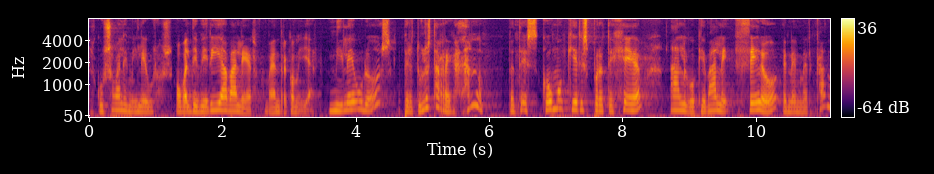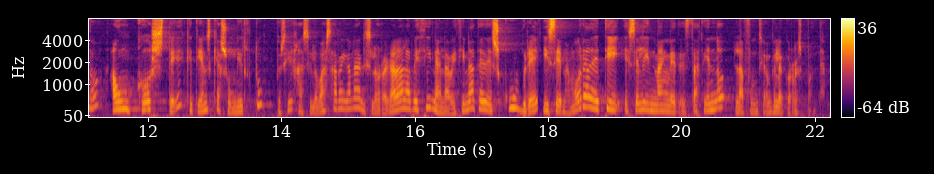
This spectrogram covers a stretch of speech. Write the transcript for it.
el curso vale mil euros. O debería valer, voy a entrecomillar, mil euros, pero tú lo estás regalando. Entonces, ¿cómo quieres proteger algo que vale cero en el mercado a un coste que tienes que asumir tú? Pues hija, si lo vas a regalar y se lo regala a la vecina, la vecina te descubre y se enamora de ti, ese lead magnet está haciendo la función que le corresponde.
